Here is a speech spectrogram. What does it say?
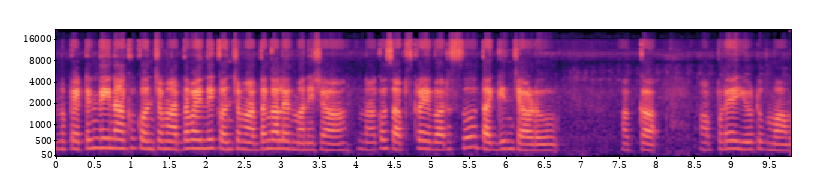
నువ్వు పెట్టింది నాకు కొంచెం అర్థమైంది కొంచెం అర్థం కాలేదు మనిష. నాకు సబ్స్క్రైబర్స్ తగ్గించాడు అక్క. అప్పుడే యూట్యూబ్ మామ.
